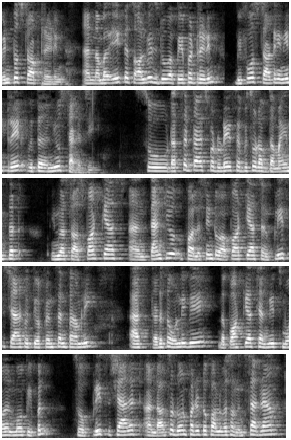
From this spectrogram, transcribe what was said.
when to stop trading. And number eight is always do a paper trading before starting any trade with a new strategy. So that's it guys for today's episode of the Mindset Investors Podcast. And thank you for listening to our podcast and please share it with your friends and family as that is the only way the podcast can reach more and more people. So please share it and also don't forget to follow us on Instagram.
